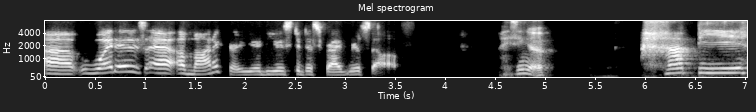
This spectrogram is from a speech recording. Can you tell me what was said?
Uh, what is a, a moniker you'd use to describe yourself? I think a happy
